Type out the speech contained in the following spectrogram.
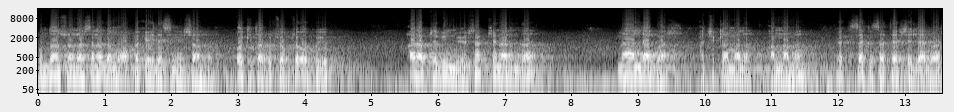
Bundan sonrasına da muvaffak eylesin inşallah. O kitabı çokça okuyup, Arapça bilmiyorsak kenarında mealler var, açıklamalı anlamı ve kısa kısa tefsirler var.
